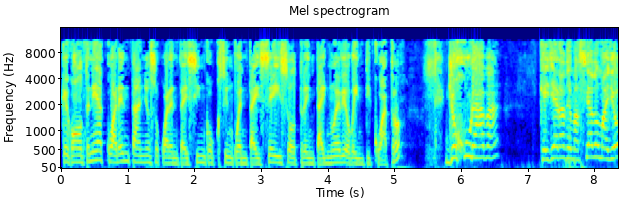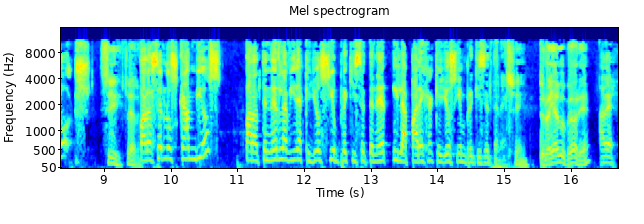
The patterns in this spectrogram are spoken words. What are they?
que cuando tenía 40 años o 45, 56 o 39 o 24, yo juraba que ya era demasiado mayor Sí, claro. para hacer los cambios, para tener la vida que yo siempre quise tener y la pareja que yo siempre quise tener. Sí, pero hay algo peor, ¿eh? A ver.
